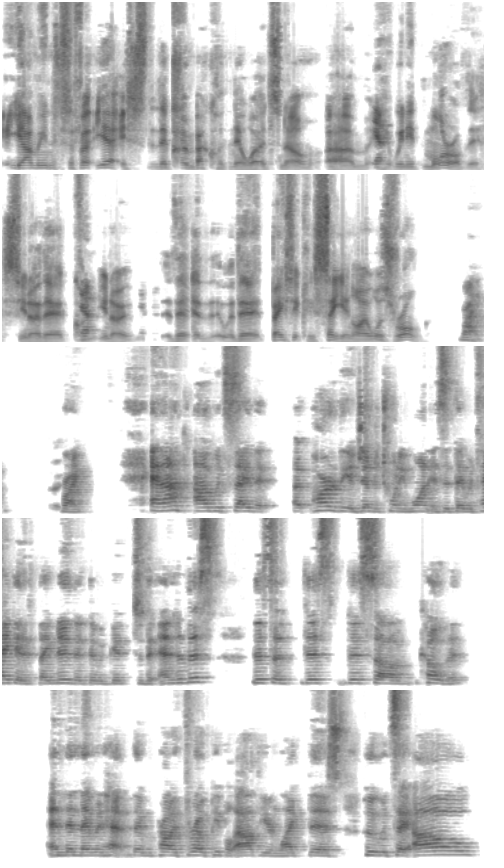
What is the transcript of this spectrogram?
yeah, I mean, it's the, yeah, it's they're going back on their words now. Um, yep. we need more of this. You know, they're yep. you know they're they're basically saying I was wrong. Right, right. And I I would say that uh, part of the agenda 21 is that they would take it if they knew that they would get to the end of this this uh, this this uh, COVID, and then they would have they would probably throw people out here like this who would say, "Oh,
